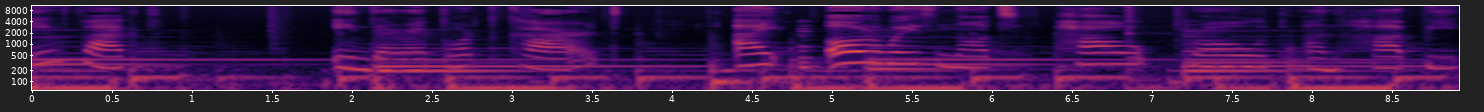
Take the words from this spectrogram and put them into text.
In fact, in the report card, I always note how proud and happy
